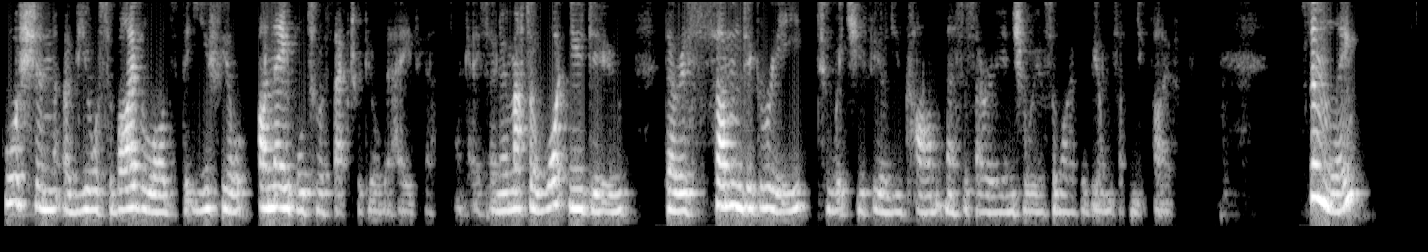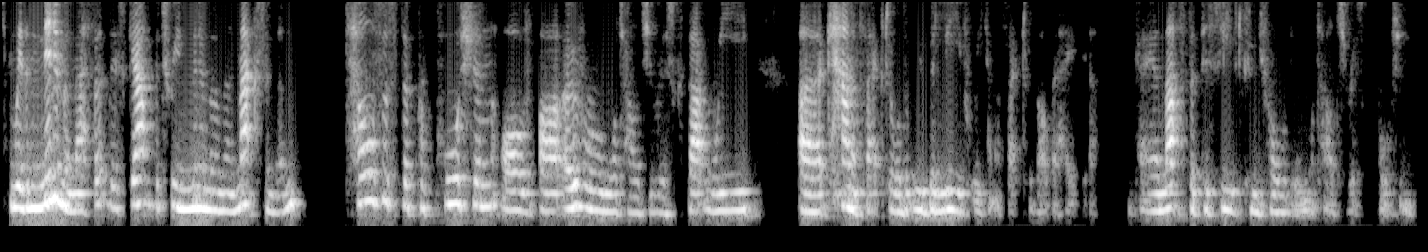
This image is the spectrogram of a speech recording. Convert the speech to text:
portion of your survival odds that you feel unable to affect with your behavior. Okay, so no matter what you do, there is some degree to which you feel you can't necessarily ensure your survival beyond 75. Similarly, with minimum effort, this gap between minimum and maximum tells us the proportion of our overall mortality risk that we uh, can affect or that we believe we can affect with our behavior. Okay, and that's the perceived controllable mortality risk portion.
